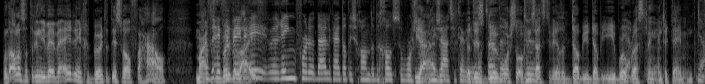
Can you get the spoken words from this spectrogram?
Want alles wat er in die WWE-ring gebeurt, dat is wel verhaal. Maar Want het even gebeurt live. WWE-ring, voor de duidelijkheid, dat is gewoon de, de grootste worstelorganisatie ter wereld. dat is de hè? worstelorganisatie ter wereld, de WWE, World Ja. Wrestling Entertainment. Ja.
